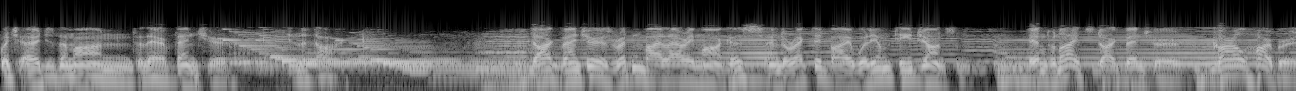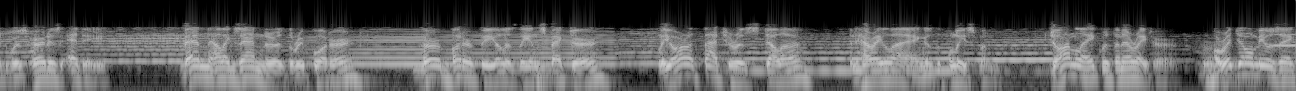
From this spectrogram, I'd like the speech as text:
which urge them on to their venture in the dark. Dark Venture is written by Larry Marcus and directed by William T. Johnson. In tonight's Dark Venture, Carl Harbord was heard as Eddie. Ben Alexander is the reporter. Herb Butterfield is the inspector. Leora Thatcher is Stella. And Harry Lang is the policeman. John Lake was the narrator. Original music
